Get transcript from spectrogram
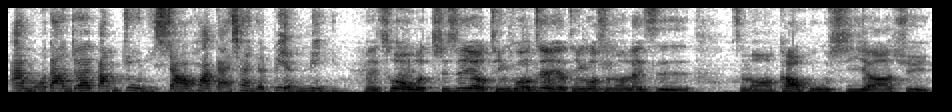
按摩到，你就会帮助你消化，改善你的便秘。没错，我其实也有听过，之前有听过什么类似什么靠呼吸啊去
